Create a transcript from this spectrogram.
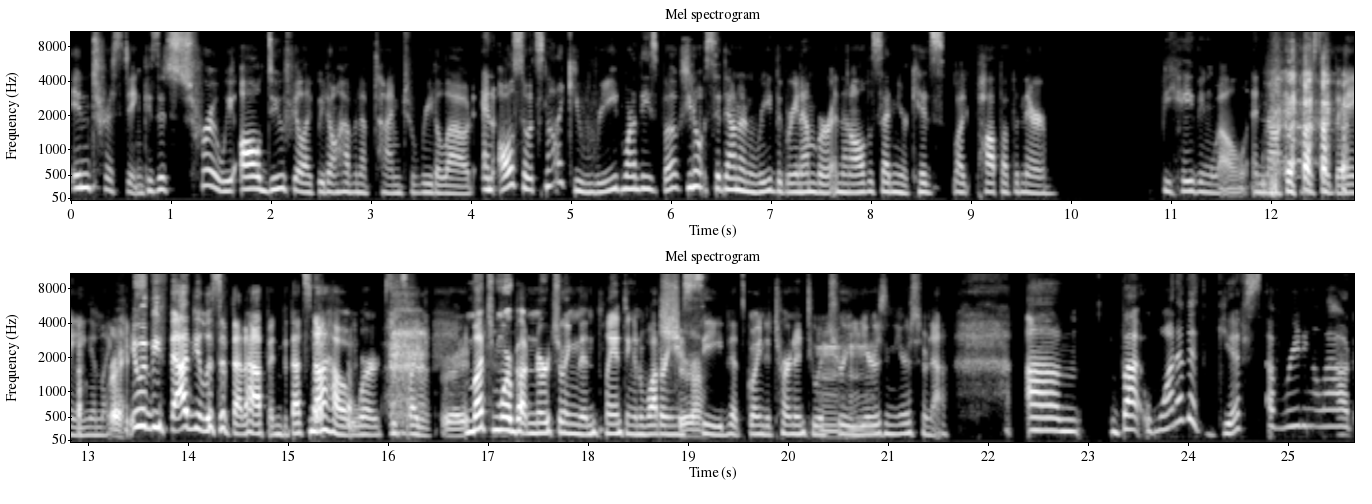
interesting because it's true we all do feel like we don't have enough time to read aloud. And also it's not like you read one of these books you don't sit down and read the green ember and then all of a sudden your kids like pop up in there behaving well and not disobeying and like right. it would be fabulous if that happened but that's not how it works it's like right. much more about nurturing than planting and watering sure. the seed that's going to turn into a tree mm-hmm. years and years from now um but one of the gifts of reading aloud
